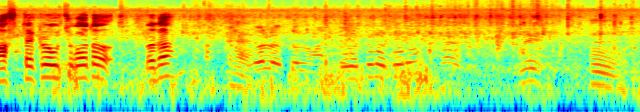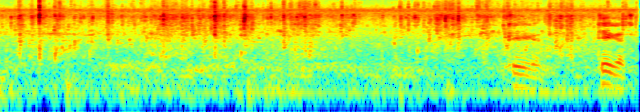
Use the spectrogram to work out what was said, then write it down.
মাছটা একটু উঁচু কত দাদা? হ্যাঁ। হুম। ঠিক আছে ঠিক আছে।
